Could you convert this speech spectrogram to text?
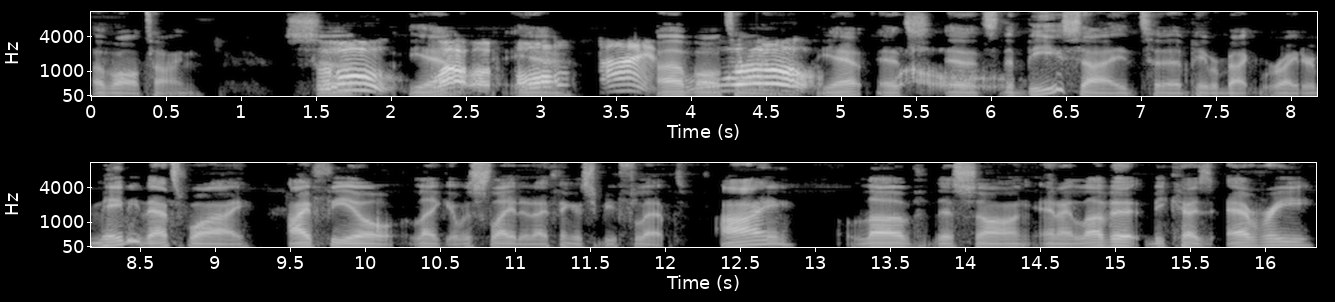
of all time. So Ooh, yeah, of yeah. all time. of all Whoa. time. Yeah, it's it's the B side to Paperback Writer. Maybe that's why I feel like it was slighted. I think it should be flipped. I love this song, and I love it because every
